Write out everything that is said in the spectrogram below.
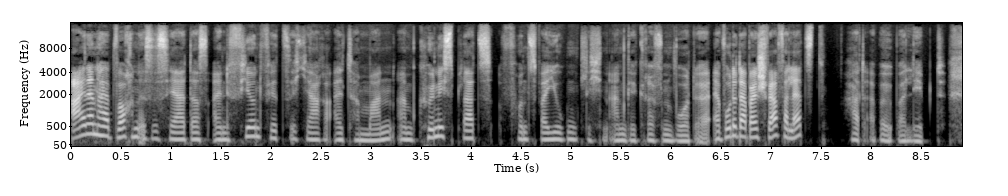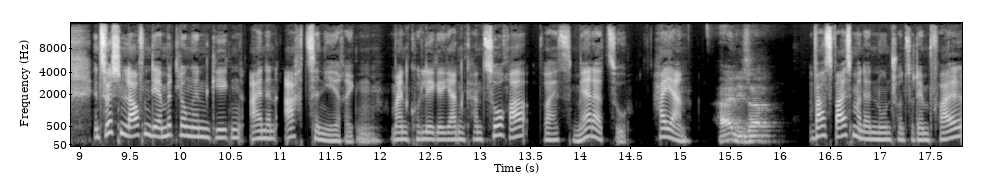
Eineinhalb Wochen ist es her, dass ein 44 Jahre alter Mann am Königsplatz von zwei Jugendlichen angegriffen wurde. Er wurde dabei schwer verletzt, hat aber überlebt. Inzwischen laufen die Ermittlungen gegen einen 18-Jährigen. Mein Kollege Jan Kanzora weiß mehr dazu. Hi Jan. Hi Lisa. Was weiß man denn nun schon zu dem Fall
